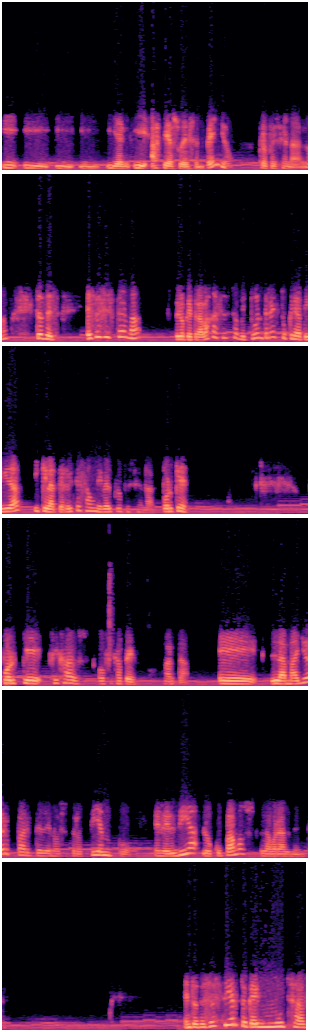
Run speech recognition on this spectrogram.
y, y, y, y hacia su desempeño profesional. ¿no? Entonces, este sistema lo que trabaja es esto, que tú entrenes tu creatividad y que la aterrices a un nivel profesional. ¿Por qué? Porque, fijaos, o fíjate, Marta, eh, la mayor parte de nuestro tiempo en el día lo ocupamos laboralmente. Entonces es cierto que hay muchas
